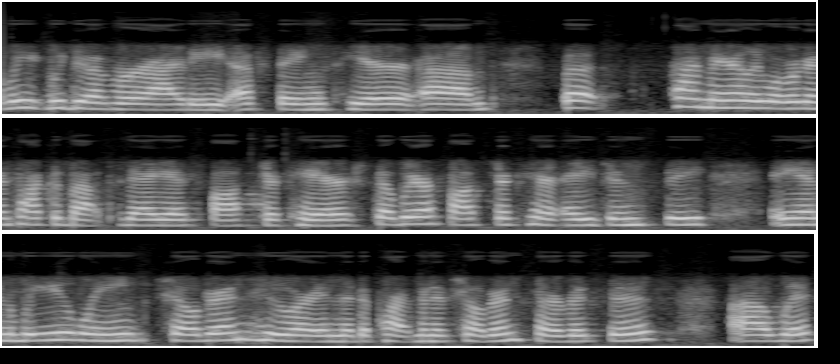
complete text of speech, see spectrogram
we, we do a variety of things here. Um, but primarily what we're going to talk about today is foster care. So we're a foster care agency, and we link children who are in the Department of Children's Services uh, with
